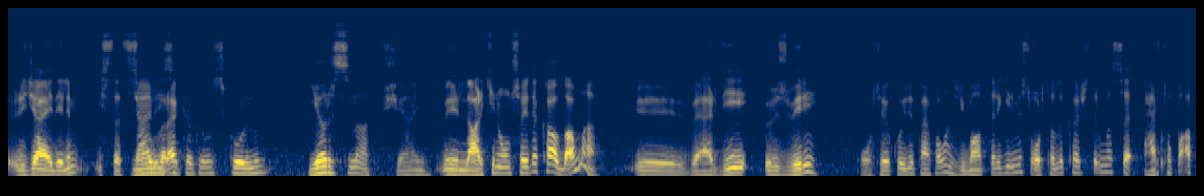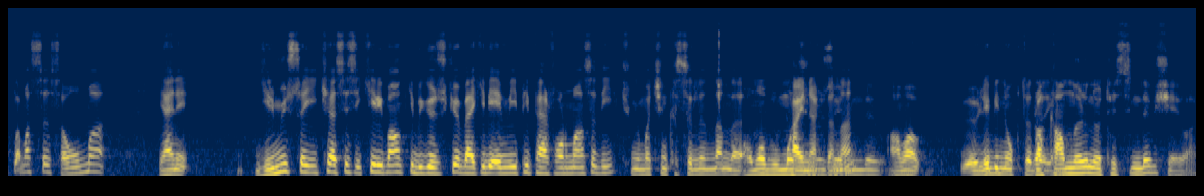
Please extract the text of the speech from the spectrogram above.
rica edelim istatistik Neredeyse olarak. takımın skorunun yarısını atmış yani. E, Larkin 10 sayıda kaldı ama e, verdiği özveri, ortaya koyduğu performans, reboundlara girmesi, ortalık karıştırması, her topa atlaması, savunma yani 23 sayı, 2 asist, 2 rebound gibi gözüküyor. Belki bir MVP performansı değil. Çünkü maçın kısırlığından da Ama bu maçın kaynaklanan. üzerinde Ama öyle bir noktada rakamların ötesinde bir şey var.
